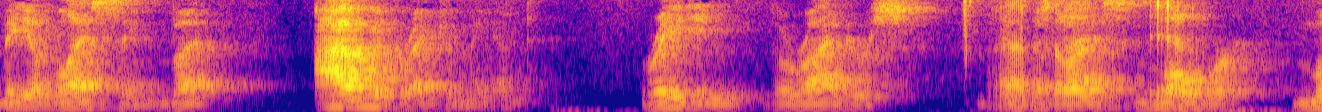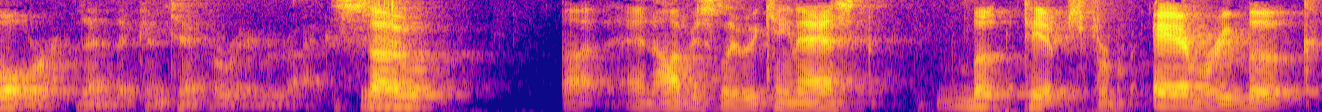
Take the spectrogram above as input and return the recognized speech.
be a blessing, but I would recommend reading the writers of the Absolutely, past yeah. more more than the contemporary writers. So, uh, and obviously we can't ask book tips from every book,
